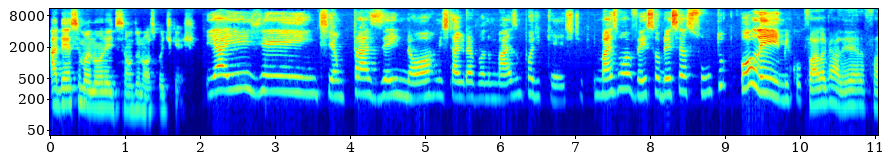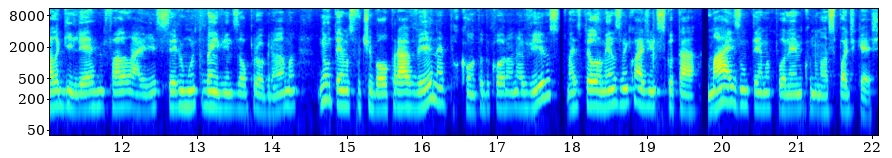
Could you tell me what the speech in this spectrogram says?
à 19 edição do nosso podcast. E aí, gente, é um prazer enorme estar gravando mais um podcast e mais uma vez sobre esse assunto polêmico. Fala galera, fala Guilherme, fala Laís, sejam muito bem-vindos ao programa. Não temos futebol para ver, né, por conta do coronavírus, mas pelo menos vem com a gente escutar mais um tema polêmico no nosso podcast.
